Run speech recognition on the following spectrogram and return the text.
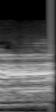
Ah!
